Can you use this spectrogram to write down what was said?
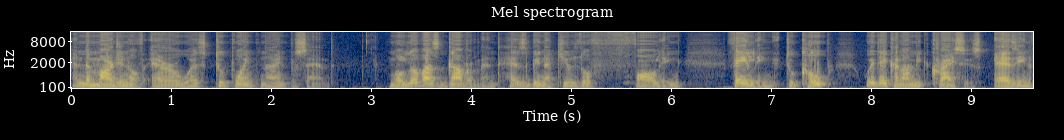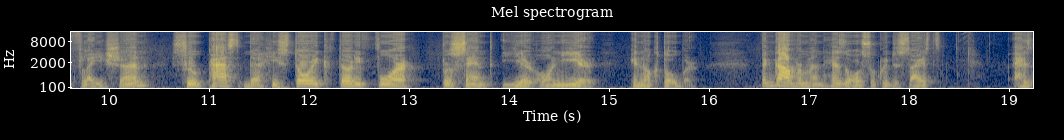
and the margin of error was 2.9%. Moldova's government has been accused of falling, failing to cope with the economic crisis as inflation surpassed the historic 34% year on year in October. The government has also criticized has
